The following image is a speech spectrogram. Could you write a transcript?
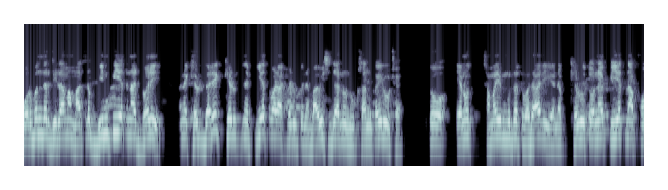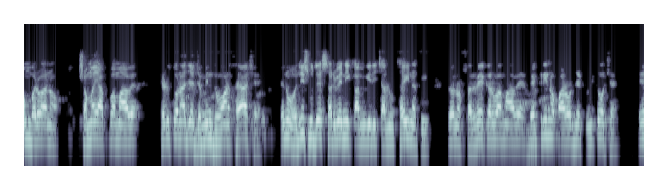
પોરબંદર જિલ્લામાં માત્ર બિનપિયતના જ ભરી અને દરેક ખેડૂતને પિયતવાળા ખેડૂતને બાવીસ હજારનું નુકસાન કર્યું છે. તો એનો સમય મુદત વધારી અને ખેડૂતોને પિયતના ફોર્મ ભરવાનો સમય આપવામાં આવે. ખેડૂતોના જે જમીન ધોવાણ થયા છે, એનું હજી સુધી સર્વેની કામગીરી ચાલુ થઈ નથી. તો એનો સર્વે કરવામાં આવે, બેકરીનો પાડો જે તૂટ્યો છે, એ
